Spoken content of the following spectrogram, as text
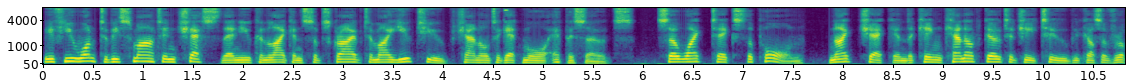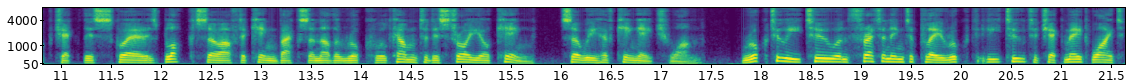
if you want to be smart in chess then you can like and subscribe to my YouTube channel to get more episodes. So white takes the pawn, knight check and the king cannot go to g2 because of rook check this square is blocked so after king backs another rook will come to destroy your king, so we have king h1. Rook to e2 and threatening to play rook to e2 to checkmate white,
